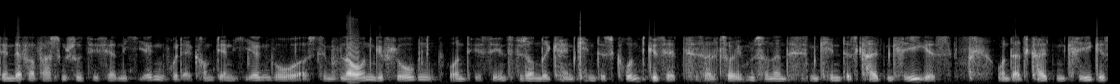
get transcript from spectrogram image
Denn der Verfassungsschutz ist ja nicht irgendwo, der kommt ja nicht irgendwo aus dem Blauen geflogen und ist insbesondere kein Kind des Grundgesetzes als solchen, sondern das ist ein Kind des Kalten Krieges. Und als Kalten Krieges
